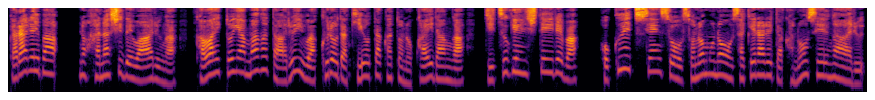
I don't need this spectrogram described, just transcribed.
タラレバの話ではあるが、河合と山形あるいは黒田清隆との会談が実現していれば、北越戦争そのものを避けられた可能性がある。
